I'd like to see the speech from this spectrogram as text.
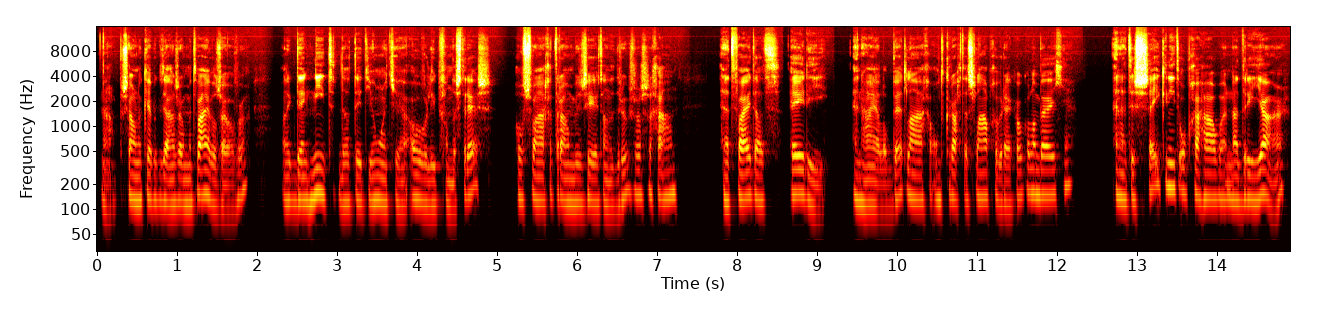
nou, persoonlijk heb ik daar zo mijn twijfels over. Want ik denk niet dat dit jongetje overliep van de stress of zwaar getraumatiseerd aan de drugs was gegaan. En het feit dat Edi en hij al op bed lagen ontkracht het slaapgebrek ook al een beetje. En het is zeker niet opgehouden na drie jaar,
